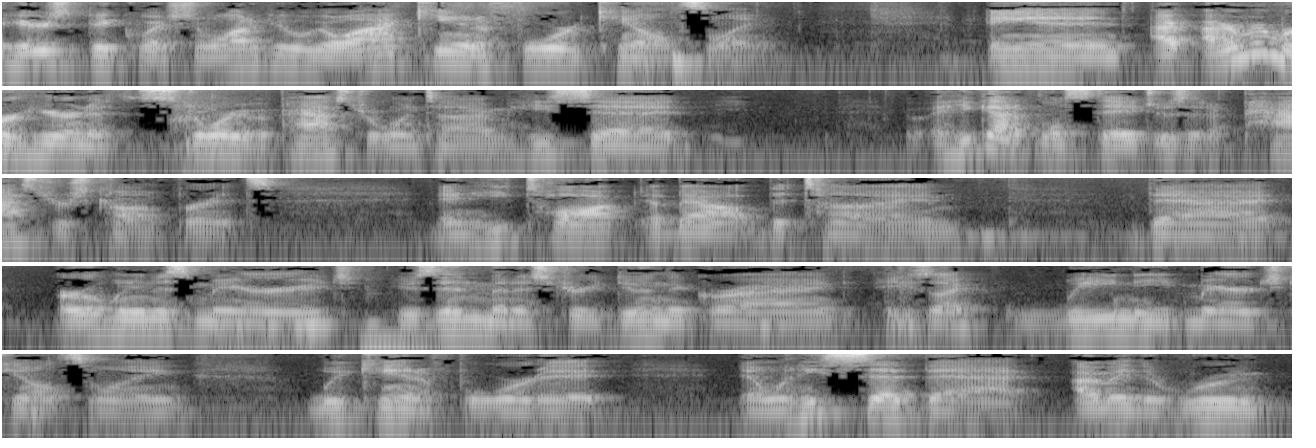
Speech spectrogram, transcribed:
here's a big question. A lot of people go, I can't afford counseling, and I, I remember hearing a story of a pastor one time. He said he got up on stage. It was at a pastors' conference, and he talked about the time that early in his marriage, he was in ministry doing the grind. He's like, we need marriage counseling. We can't afford it. And when he said that, I mean, the room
